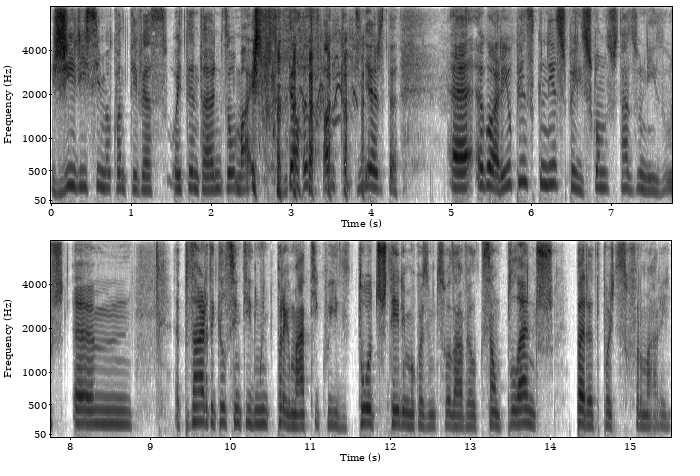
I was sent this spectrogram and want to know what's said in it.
giríssima quando tivesse 80 anos ou mais, portanto ela sabe que eu tinha esta. agora, eu penso que nesses países como os Estados Unidos, um, apesar daquele sentido muito pragmático e de todos terem uma coisa muito saudável, que são planos para depois de se reformarem,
